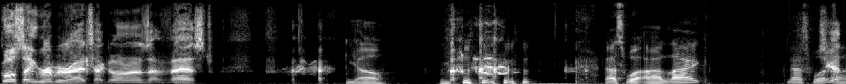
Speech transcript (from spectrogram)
Coolest thing Ruby Riott had going on is that vest. Yo. That's what I like. That's what She got, I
